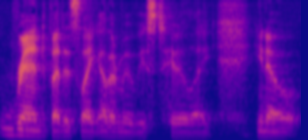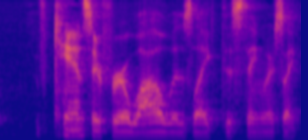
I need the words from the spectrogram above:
Rent, but it's like other movies too. Like you know, cancer for a while was like this thing where it's like,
